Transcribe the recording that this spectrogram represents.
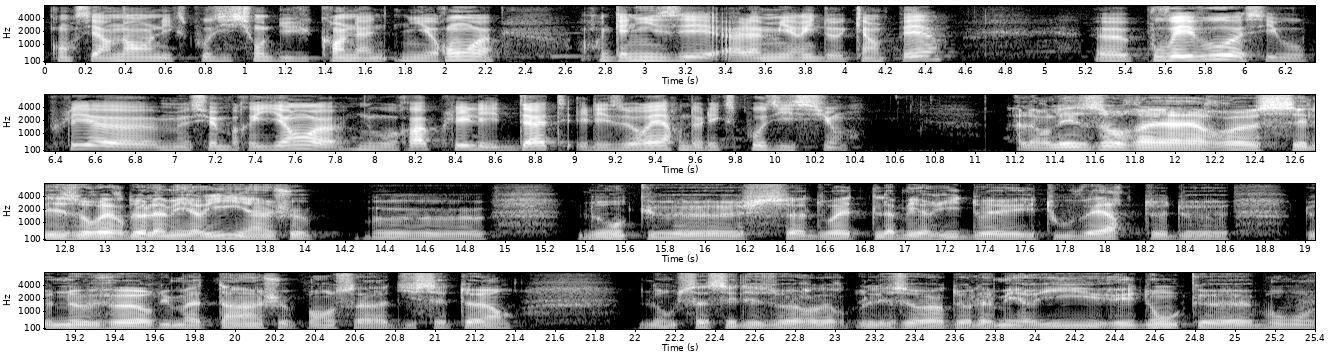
concernant l'exposition du camp Niron organisée à la mairie de Quimper. Pouvez-vous, s'il vous plaît, Monsieur Briand, nous rappeler les dates et les horaires de l'exposition? Alors les horaires, euh, c'est les horaires de la mairie. Hein, je, donc euh, ça doit être la mairie est ouverte de, 9h du matin, je pense, à 17h. Donc ça c'est les horaires, de la mairie. Et donc euh, bon,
